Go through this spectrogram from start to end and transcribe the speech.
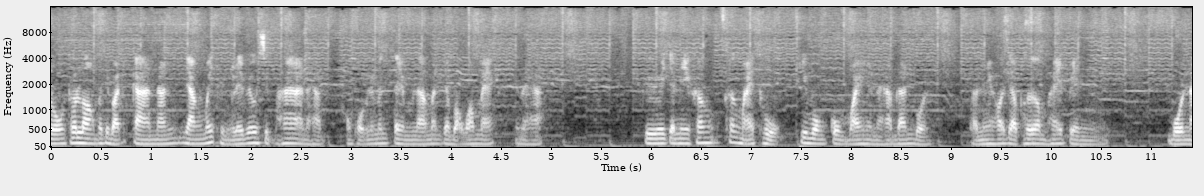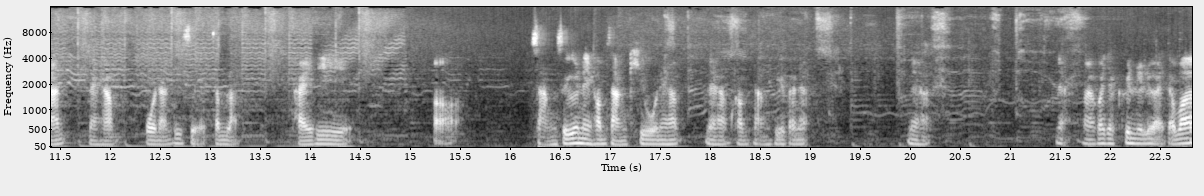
ลงทดลองปฏิบัติการนั้นยังไม่ถึงเลเวล 15 นะครับ ของผมเนี่ยมันเต็มแล้วมันจะบอกว่าแม็กใช่ไหมครับคือจะมีเครื่องเครื่องหมายถูกที่วงกลมไว้นะครับ ด้านบน ตอนนี้เขาจะเพิ่มให้เป็นโบนัสนะครับ โบนัสพิเศษสำหรับใครที่สั่งซื้อในคำสั่งคิวนะครับนะครับคำสั่งคิวตอนนี้นะครับเนี่ยมันก็จะขึ้นเรื่อยๆ แต่ว่า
